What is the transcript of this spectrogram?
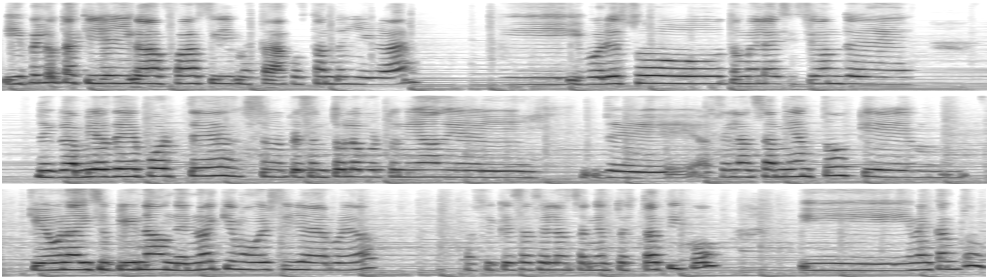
y pelotas que yo llegaba fácil me estaba costando llegar y, por eso tomé la decisión de, de, cambiar de deporte. Se me presentó la oportunidad de, hacer lanzamientos, que, que es una disciplina donde no hay que mover silla de ruedas, así que se hace lanzamiento estático y me encantó.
